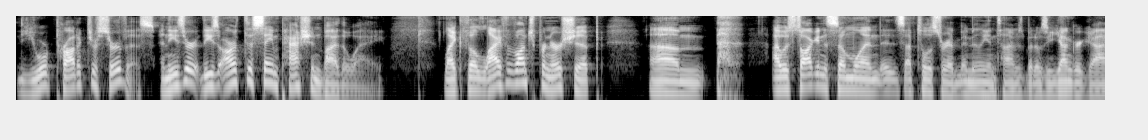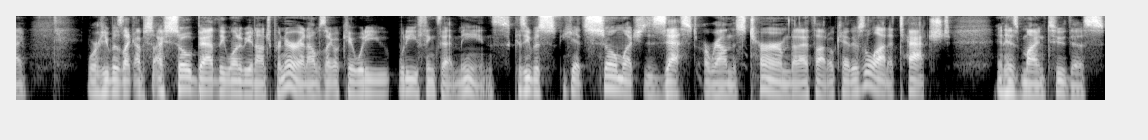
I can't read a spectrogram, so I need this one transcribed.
your product or service. And these are these aren't the same passion, by the way. Like the life of entrepreneurship. Um, I was talking to someone. I've told the story a million times, but it was a younger guy where he was like, i so badly want to be an entrepreneur," and I was like, "Okay, what do you what do you think that means?" Because he was he had so much zest around this term that I thought, okay, there's a lot attached in his mind to this.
